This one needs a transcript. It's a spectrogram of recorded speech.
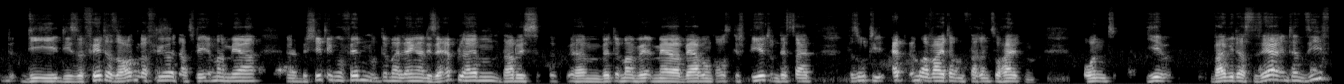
die, diese Filter sorgen dafür, dass wir immer mehr äh, Bestätigung finden und immer länger in dieser App bleiben. Dadurch ähm, wird immer mehr Werbung ausgespielt und deshalb versucht die App immer weiter uns darin zu halten. Und je, weil wir das sehr intensiv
